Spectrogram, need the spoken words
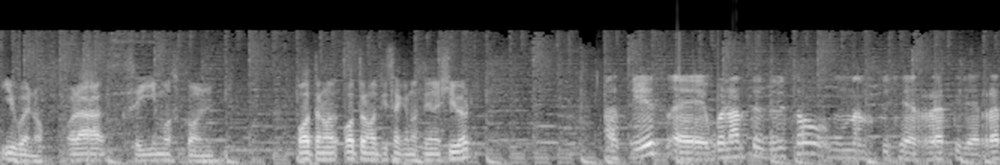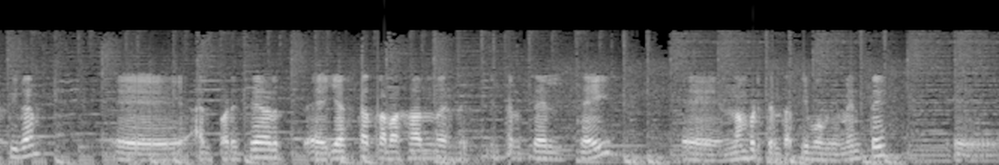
Y bueno, ahora seguimos con otra, otra noticia que nos tiene Shiver. Así es, eh, bueno, antes de eso, una noticia rápida, rápida. Eh, al parecer eh, ya está trabajando en Splinter Cell 6, eh, nombre tentativo obviamente. Eh,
